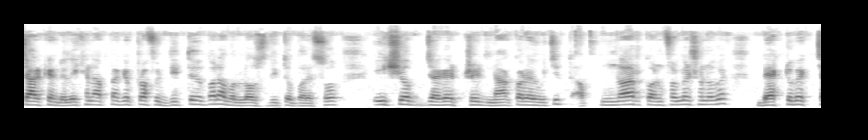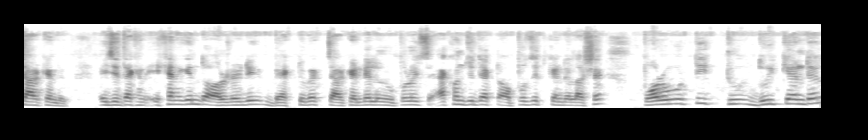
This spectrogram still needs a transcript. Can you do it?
চার ক্যান্ডেল এখানে আপনাকে প্রফিট দিতে পারে আবার লস দিতে পারে। সো এইসব জায়গায় ট্রেড না করা উচিত। আপনার কনফার্মেশন হবে ব্যাক টু ব্যাক চার ক্যান্ডেল এই যে দেখেন, এখানে কিন্তু অলরেডি ব্যাক টু ব্যাক চার ক্যান্ডেলের উপর হয়েছে। এখন যদি একটা অপোজিট ক্যান্ডেল আসে, পরবর্তী টু দুই ক্যান্ডেল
